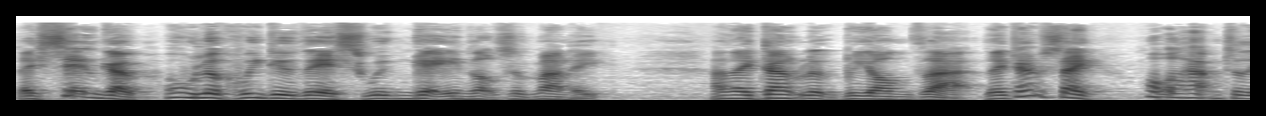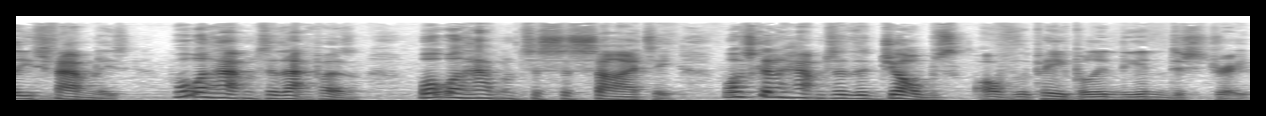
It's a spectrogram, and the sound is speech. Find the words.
They sit and go, oh, look, we do this, we can get in lots of money. And they don't look beyond that. They don't say, what will happen to these families? What will happen to that person? What will happen to society? What's going to happen to the jobs of the people in the industry?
